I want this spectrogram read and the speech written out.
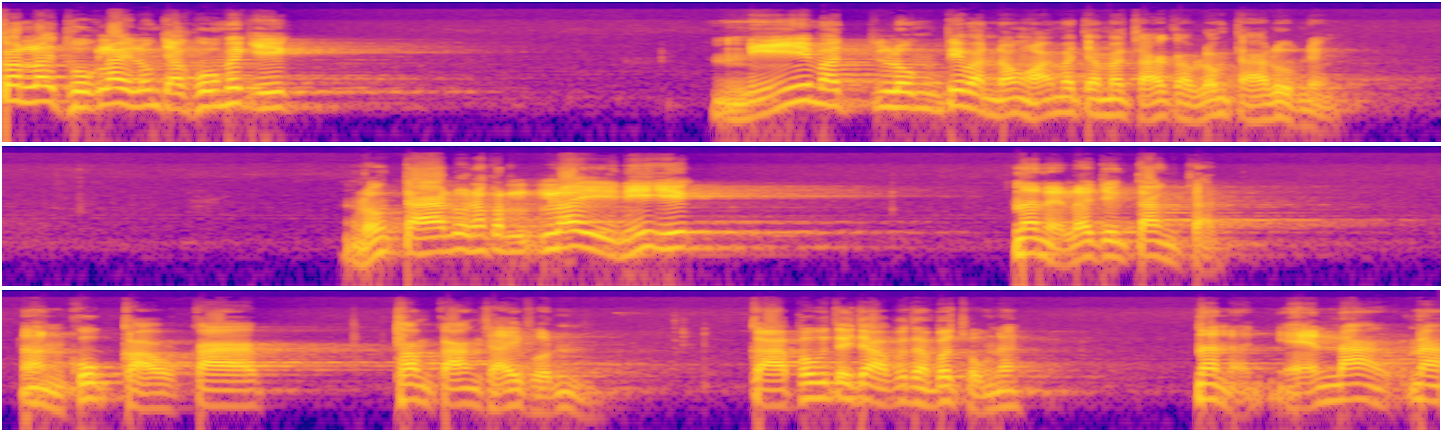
ก็ไล่ถูกไล่ลงจากภูเม็กอีก หนีมาลงที่บ้านหนองหอยมาจะมาฉากับหลวงตารูปหนึ่งหลวงตารูปนั้นก็ไล่หนีอีก นั่นแหละเราจึงตั้งจัด นั่นคุกเก่ากาท่ามกลางสายฝนกาพระพุทธเจ้าพระธรรมพระสงฆ์นะนั่นน่ะแงนหน้าหน้า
